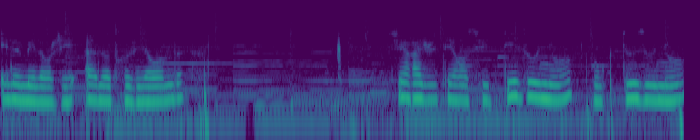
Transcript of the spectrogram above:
et le mélanger à notre viande. J'ai rajouté ensuite des oignons, donc deux oignons,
